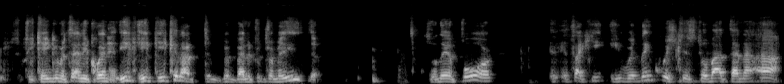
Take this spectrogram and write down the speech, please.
if he can't give it to any Kohen, he, he, he cannot benefit from it either. So therefore, it's like he, he relinquished his Tovat Tana'ah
